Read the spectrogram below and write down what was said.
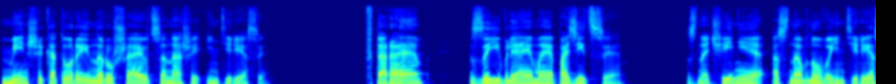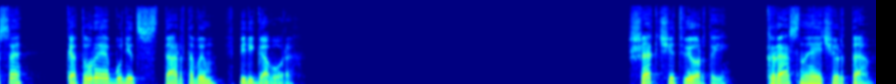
меньше которой нарушаются наши интересы. Вторая – заявляемая позиция, значение основного интереса, которое будет стартовым в переговорах. Шаг четвертый. Красная черта.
